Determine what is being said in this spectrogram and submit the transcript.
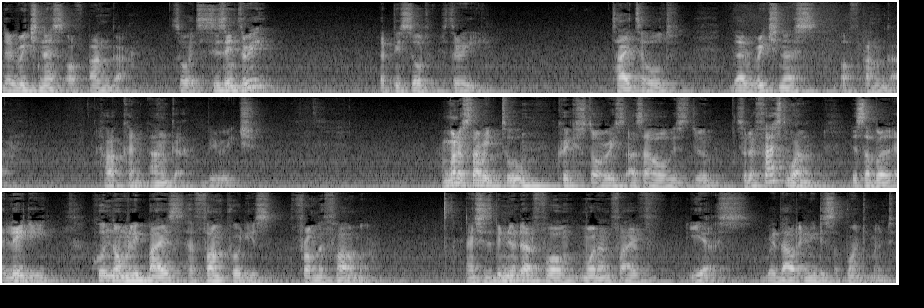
The Richness of Anger. So it's season 3, episode 3, titled The Richness of Anger. How can anger be rich? I'm going to start with two quick stories, as I always do. So the first one is about a lady who normally buys her farm produce from a farmer. And she's been doing that for more than five years without any disappointment.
